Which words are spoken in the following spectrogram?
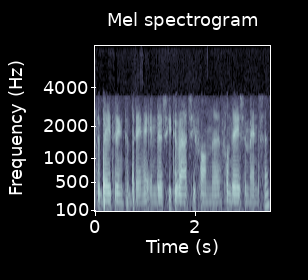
verbetering te brengen in de situatie van, van deze mensen.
